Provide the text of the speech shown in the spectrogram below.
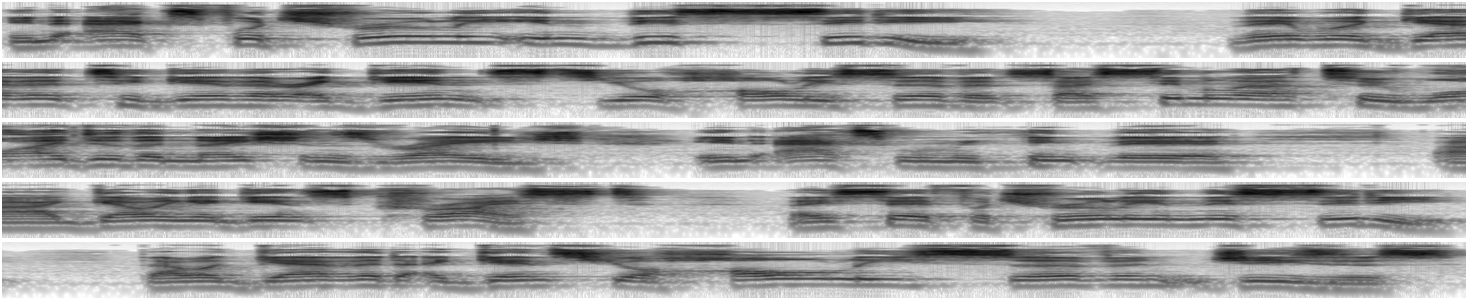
In Acts, for truly in this city they were gathered together against your holy servant. So similar to why do the nations rage in Acts when we think they're uh, going against Christ. They said, for truly in this city they were gathered against your holy servant Jesus,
